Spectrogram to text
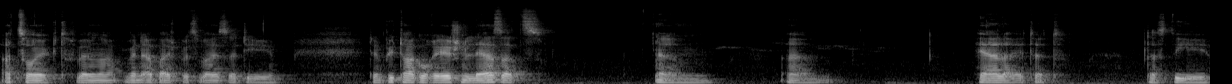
erzeugt, wenn er, wenn er beispielsweise die, den pythagoreischen Lehrsatz ähm, ähm, herleitet, dass die,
